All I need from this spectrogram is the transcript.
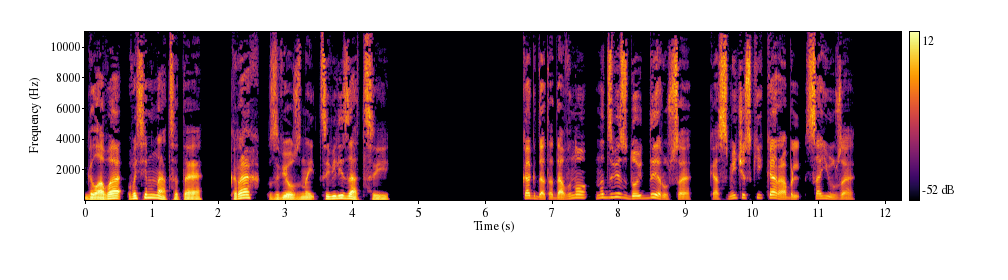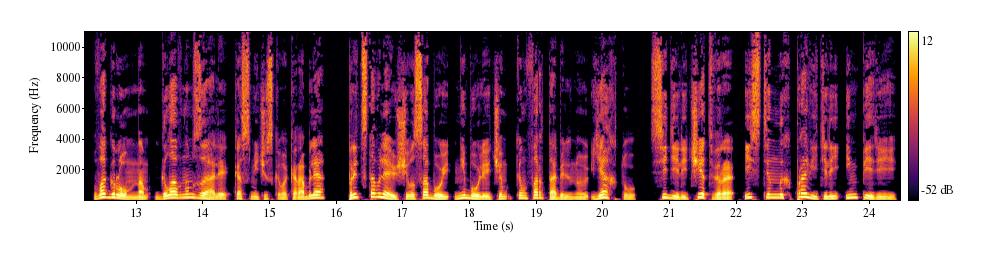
Глава 18. Крах звездной цивилизации. Когда-то давно над звездой Деруса космический корабль Союза. В огромном главном зале космического корабля, представляющего собой не более чем комфортабельную яхту, сидели четверо истинных правителей империи.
